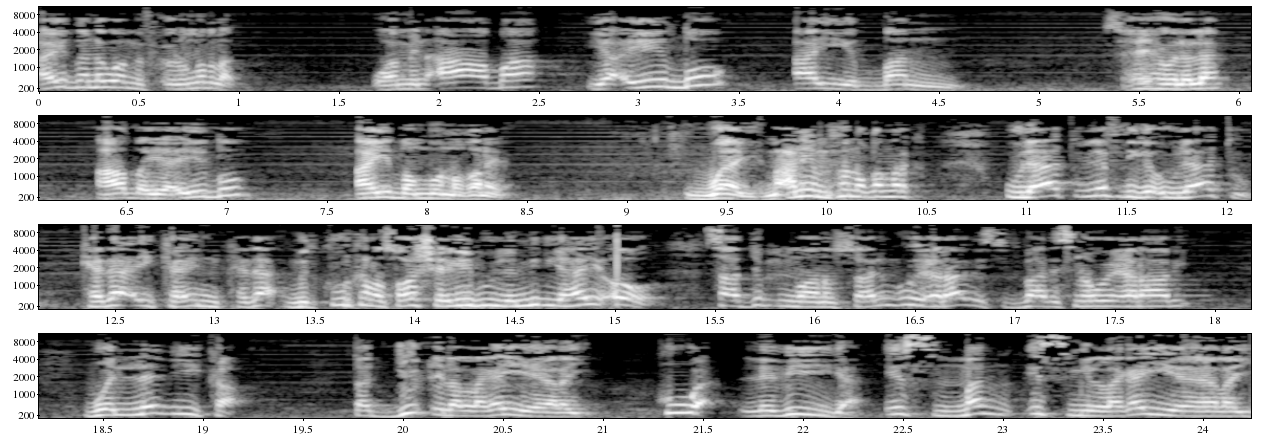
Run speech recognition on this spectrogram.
Aydanna waa mafcuul mudlaq waa min aada yaidu aydan. Saxiix walala aada yaidu aydan buu noqonaya. Waay macnihi muxuu noqon marka? Ulaatu lafdiga ulaatu kada ay kainun kada madkuurkana soo sheegay buu la mid yahay oo saad jamcu muanaf saalim u icraabaysid baad isna u icraabi. Waladika qad jucila laga yeelay huwa ladiga isman ismi laga yeelay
